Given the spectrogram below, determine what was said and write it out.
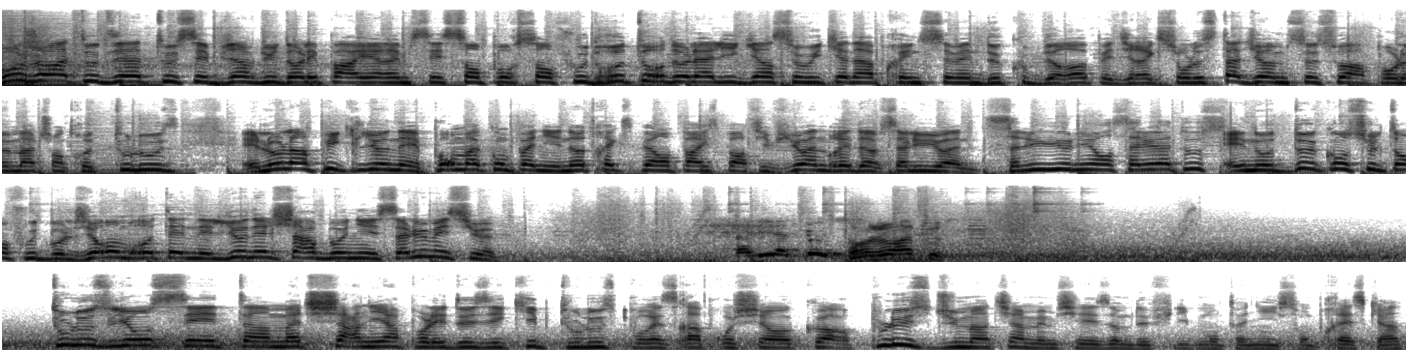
Bonjour à toutes et à tous et bienvenue dans les paris RMC 100% foot. Retour de la Ligue 1 ce week-end après une semaine de Coupe d'Europe et direction le Stadium ce soir pour le match entre Toulouse et l'Olympique lyonnais. Pour m'accompagner, notre expert en paris sportif, Johan Bredov. Salut Johan. Salut Julien, salut à tous. Et nos deux consultants football, Jérôme Roten et Lionel Charbonnier. Salut messieurs. Salut à tous. Bonjour à tous. Toulouse-Lyon, c'est un match charnière pour les deux équipes. Toulouse pourrait se rapprocher encore plus du maintien, même si les hommes de Philippe Montagny y sont presque. hein.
